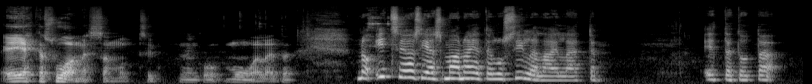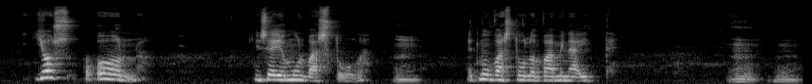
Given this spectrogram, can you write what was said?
Ei ehkä Suomessa, mutta sitten niin muualle. Että... No itse asiassa mä oon ajatellut sillä lailla, että, että tota, jos on, niin se ei ole mun vastuulla. Mm. Että mun vastuulla on vaan minä itse. Mm, mm.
